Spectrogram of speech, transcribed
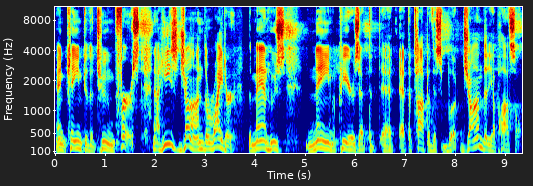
and came to the tomb first. Now he's John, the writer, the man whose name appears at the, at, at the top of this book, John the Apostle.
